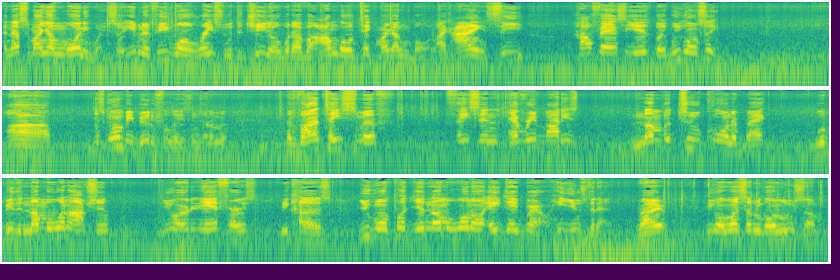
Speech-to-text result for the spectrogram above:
and that's my young boy anyway. So even if he won't race with the cheetah or whatever, I'm gonna take my young boy. Like I ain't see how fast he is, but we gonna see. Uh, it's gonna be beautiful, ladies and gentlemen. DeVonta Smith facing everybody's number two cornerback will be the number one option. You heard it here first because you gonna put your number one on AJ Brown. He used to that, right? You gonna win something, you gonna lose something.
